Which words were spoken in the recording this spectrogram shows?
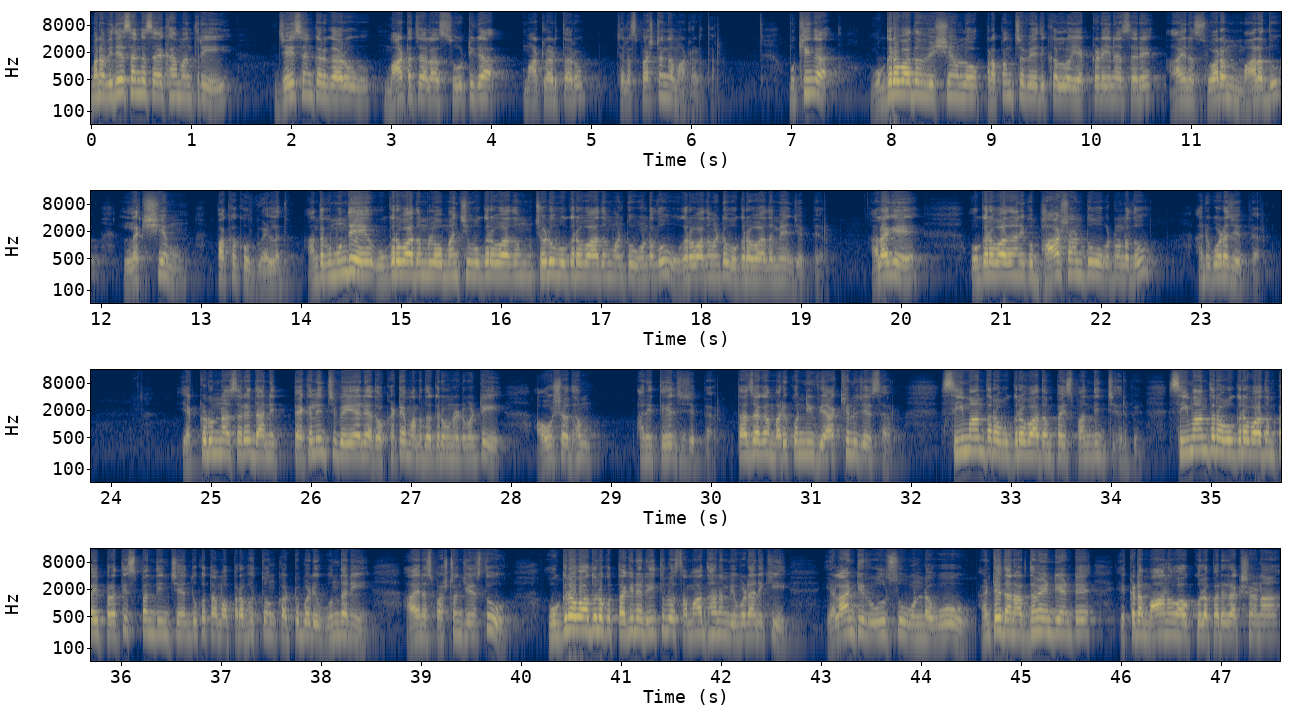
మన విదేశాంగ శాఖ మంత్రి జయశంకర్ గారు మాట చాలా సూటిగా మాట్లాడతారు చాలా స్పష్టంగా మాట్లాడతారు. ముఖ్యంగా ఉగ్రవాదం విషయంలో ప్రపంచ వేదికల్లో ఎక్కడైనా సరే ఆయన స్వరం మారదు లక్ష్యం పక్కకు వెళ్ళదు. అంతకుముందే ఉగ్రవాదంలో మంచి ఉగ్రవాదం చెడు ఉగ్రవాదం అంటూ ఉండదు ఉగ్రవాదం అంటే ఉగ్రవాదమే అని చెప్పారు. అలాగే ఉగ్రవాదానికి భాష అంటూ ఒకటి ఉండదు అని కూడా చెప్పారు. ఎక్కడున్నా సరే దాన్ని పెకలించి వేయాలి అదొక్కటే మన దగ్గర ఉన్నటువంటి ఔషధం అని తేల్చి చెప్పారు. తాజాగా మరికొన్ని వ్యాఖ్యలు చేశారు. సీమాంతర ఉగ్రవాదంపై స్పందించే సీమాంతర ఉగ్రవాదంపై ప్రతిస్పందించేందుకు తమ ప్రభుత్వం కట్టుబడి ఉందని ఆయన స్పష్టం చేస్తూ ఉగ్రవాదులకు తగిన రీతిలో సమాధానం ఇవ్వడానికి ఎలాంటి రూల్స్ ఉండవు. అంటే దాని అర్థం ఏంటి అంటే ఇక్కడ మానవ హక్కుల పరిరక్షణ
